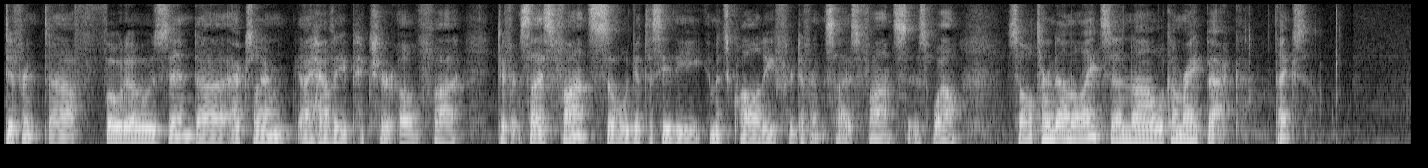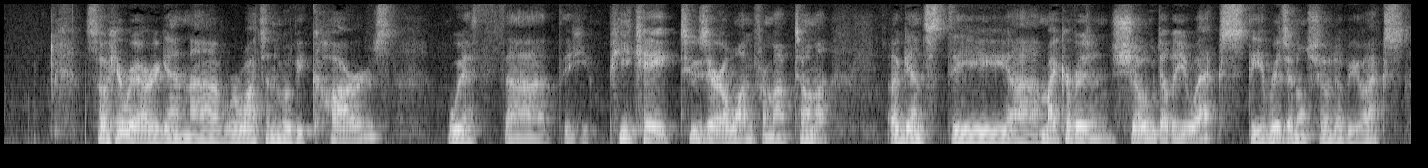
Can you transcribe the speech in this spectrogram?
different uh, photos and uh, actually I'm, i have a picture of different size fonts so we'll get to see the image quality for different size fonts as well. So I'll turn down the lights and we'll come right back. Thanks. So here we are again. Uh, we're watching the movie Cars with uh, the PK201 from Optoma against the uh, Microvision Show WX, the original Show WX.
